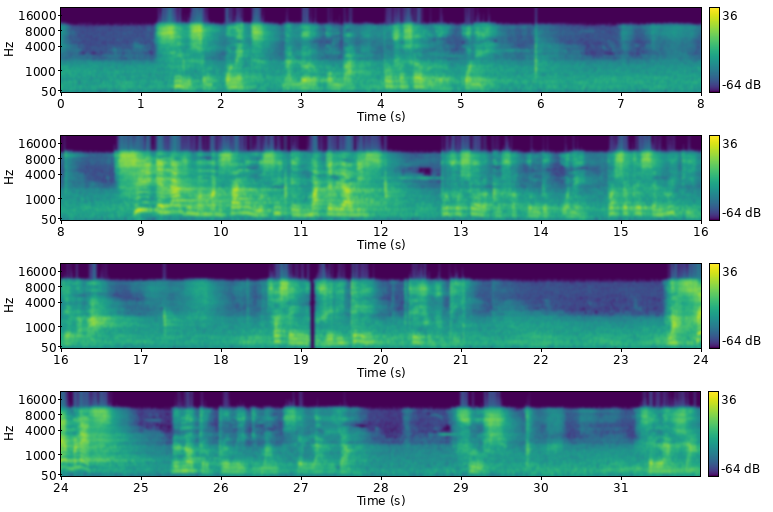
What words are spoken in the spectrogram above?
S'ils sont honnêtes dans leur combat, professeur leur connaît. Si Elage Mamad Salou aussi est matérialiste, professeur Alpha Condé connaît, parce que c'est lui qui était là-bas. Ça, c'est une vérité hein, que je vous dis. La faiblesse de notre premier imam, c'est l'argent. Flouche. C'est l'argent.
